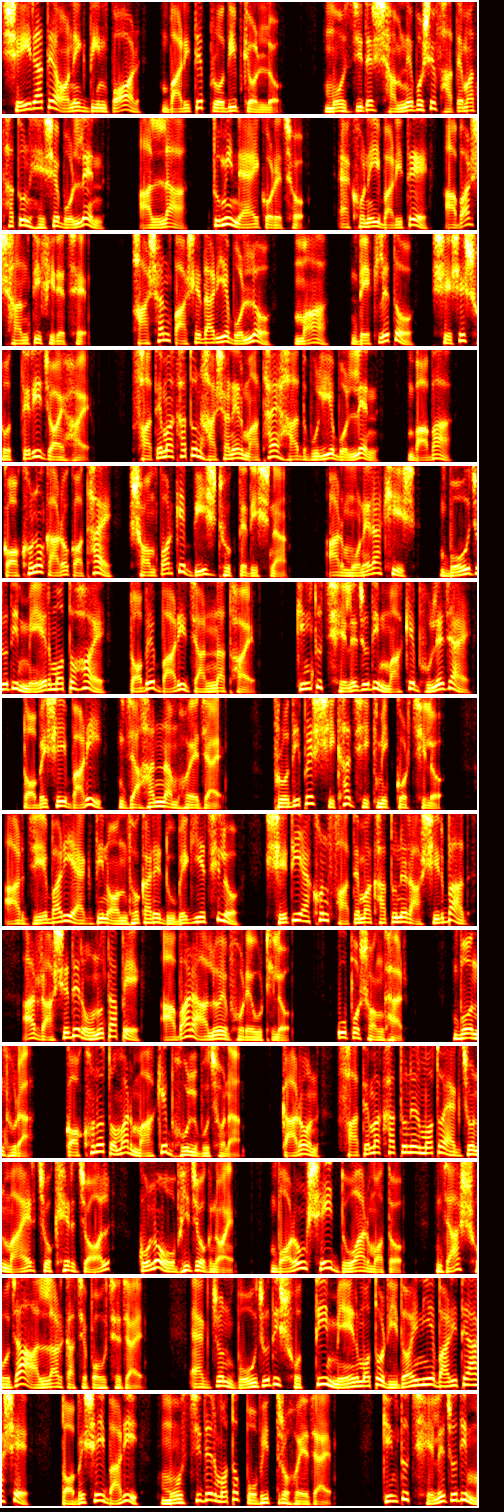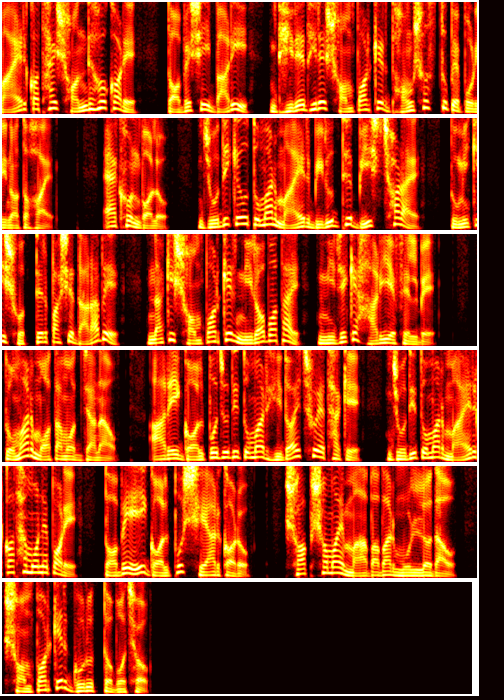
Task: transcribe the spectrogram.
সেই রাতে অনেক দিন পর বাড়িতে প্রদীপ চলল মসজিদের সামনে বসে ফাতেমা খাতুন হেসে বললেন, আল্লাহ, তুমি ন্যায় করেছ। এখন এই বাড়িতে আবার শান্তি ফিরেছে। হাসান পাশে দাঁড়িয়ে বলল, মা, দেখলে তো, শেষে সত্যেরই জয় হয়। ফাতেমা খাতুন হাসানের মাথায় হাত বুলিয়ে বললেন, বাবা, কখনো কারও কথায় সম্পর্কে বিষ ঢুকতে দিস না। আর মনে রাখিস, বউ যদি মেয়ের মতো হয়, তবে বাড়ি জান্নাত হয়। কিন্তু ছেলে যদি মাকে ভুলে যায়, তবে সেই বাড়ি জাহান্নাম হয়ে যায়। প্রদীপের শিখা ঝিকমিক করছিল। আর যে বাড়ি একদিন অন্ধকারে ডুবে গিয়েছিল, সেটি এখন ফাতেমা খাতুনের আশীর্বাদ আর রাশেদের অনুতাপে আবার আলোয় ভরে উঠিল। উপসংহার, বন্ধুরা, কখনো তোমার মাকে ভুল বুঝো না। কারণ ফাতেমা খাতুনের মতো একজন মায়ের চোখের জল কোনো অভিযোগ নয়, বরং সেই দোয়ার মতো, যা সোজা আল্লাহর কাছে পৌঁছে যায়। একজন বউ যদি সত্যিই মেয়ের মতো হৃদয় নিয়ে বাড়িতে আসে, তবে সেই বাড়ি মসজিদের মতো পবিত্র হয়ে যায়। কিন্তু ছেলে যদি মায়ের কথায় সন্দেহ করে, তবে সেই বাড়ি ধীরে ধীরে সম্পর্কের ধ্বংসস্তূপে পরিণত হয়। এখন বলো, যদি কেউ তোমার মায়ের বিরুদ্ধে বিষ ছড়ায় তুমি কি সত্যের পাশে দাঁড়াবে, নাকি সম্পর্কের নীরবতায় নিজেকে হারিয়ে ফেলবে? তোমার মতামত জানাও। আর এই গল্প যদি তোমার হৃদয় ছুঁয়ে থাকে, যদি তোমার মায়ের কথা মনে পড়ে, তবে এই গল্প শেয়ার করো। সব সময় মা বাবার মূল্য দাও, সম্পর্কের গুরুত্ব বোঝো।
